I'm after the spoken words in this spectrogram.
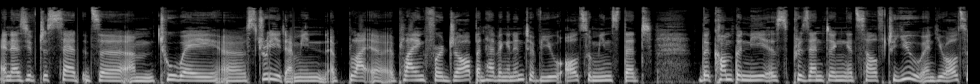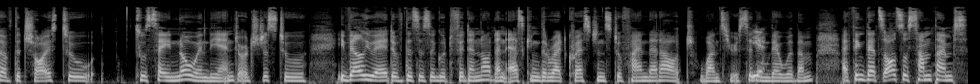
And as you've just said, it's a um, two-way uh, street. I mean, apply, uh, applying for a job and having an interview also means that the company is presenting itself to you, and you also have the choice to to say no in the end or just to evaluate if this is a good fit or not and asking the right questions to find that out once you're sitting yeah. there with them. I think that's also sometimes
